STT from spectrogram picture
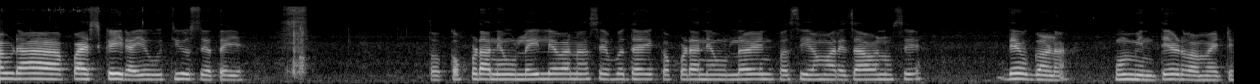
આવડા પાસ કર્યા, એવું થયું છે તઈએ તો કપડાને એવું લઈ લેવાના છે બધાએ કપડાને એવું લઈને પછી અમારે જવાનું છે. દેવગણા ભૂમિને તેડવા માટે.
